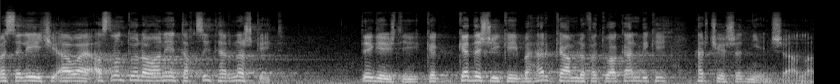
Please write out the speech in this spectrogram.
مەسلەیەکی ئاوایە ئەسڵەن تۆ لەوانەیە تەقسیت هەر نەشکەیت تێگەیشتی کە کە دەشیکەی بە هەر کام لە فتوواکان بکەی هەر کێشەت نییە انشاءله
